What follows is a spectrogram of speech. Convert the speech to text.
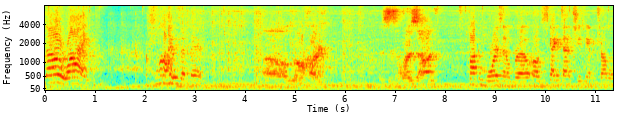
No, why? Why was that there? Oh, roll hard. This is a war zone. Fucking war zone, bro. Oh, if this guy gets out and shoots me, I'm in trouble.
